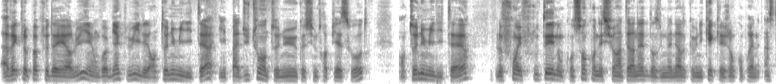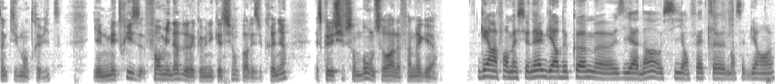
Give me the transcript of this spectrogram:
avec le peuple derrière lui, et on voit bien que lui, il est en tenue militaire, il n'est pas du tout en tenue costume trois pièces ou autre, en tenue militaire. Le fond est flouté, donc on sent qu'on est sur Internet dans une manière de communiquer que les gens comprennent instinctivement très vite. Il y a une maîtrise formidable de la communication par les Ukrainiens. Est-ce que les chiffres sont bons? On le saura à la fin de la guerre. Guerre informationnelle, guerre de com, euh, Ziad, hein, aussi, en fait, euh, dans cette guerre en,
